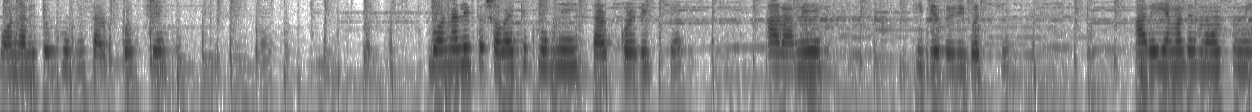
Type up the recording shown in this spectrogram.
বর্ণালী তো ঘুগনি সার্ভ করছে। বর্ণালী তো সবাইকে ঘুগনি সার্ভ করে দিচ্ছে। আর আমি ভিডিও তৈরি করছি। আর এই আমাদের মৌসুমি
